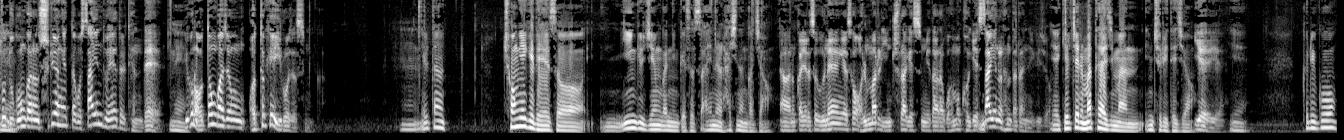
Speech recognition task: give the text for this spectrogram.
또 네. 누군가는 수령했다고 사인도 해야 될 텐데 네. 이건 어떤 과정 어떻게 이루어졌습니까? 음, 일단 총액에 대해서 이인규 지원관님께서 사인을 하시는 거죠. 아, 그러니까 예를 들어서 은행에서 얼마를 인출하겠습니다라고 하면 거기에 사인을 한다는 얘기죠. 예, 결제를 맡아야지만 인출이 되죠. 예, 예. 예. 그리고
